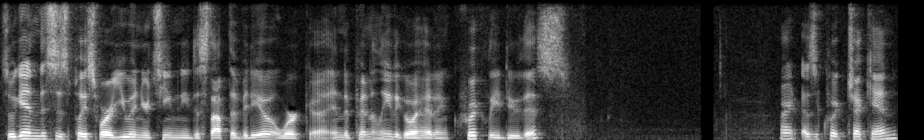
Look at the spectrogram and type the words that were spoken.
So again, this is a place where you and your team need to stop the video and work uh, independently to go ahead and quickly do this. Alright, as a quick check-in,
